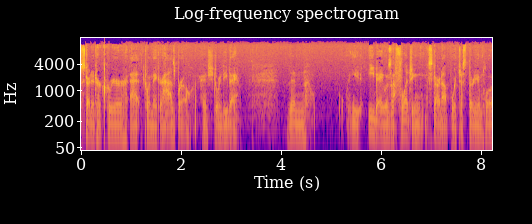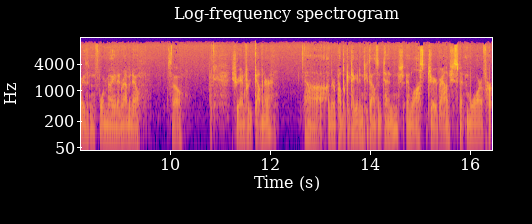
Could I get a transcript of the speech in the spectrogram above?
started her career at toy maker Hasbro and she joined eBay. Then eBay was a fledgling startup with just 30 employees and 4 million in revenue. So she ran for governor uh, on the Republican ticket in 2010 and lost to Jerry Brown. She spent more of her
